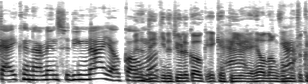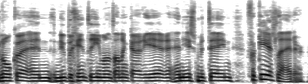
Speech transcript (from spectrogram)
kijken naar mensen die na jou komen. En dan denk je natuurlijk ook, ik heb ja, hier heel lang voor ja. moeten knokken en nu begint er iemand aan een carrière en is meteen verkeersleider.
